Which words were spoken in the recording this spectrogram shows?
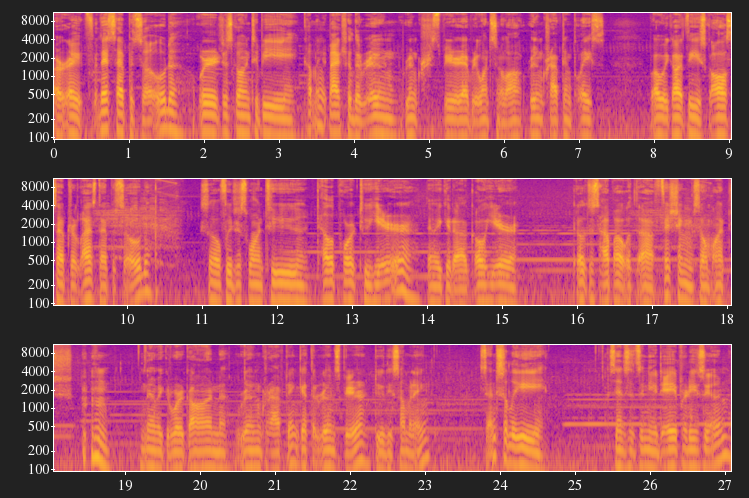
Alright, for this episode, we're just going to be coming back to the rune, rune spear every once in a while, rune crafting place. Well, we got the skull scepter last episode, so if we just want to teleport to here, then we could uh, go here. It'll just help out with uh, fishing so much. then we could work on rune crafting, get the Runespan, do the summoning. Essentially, since it's a new day pretty soon,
